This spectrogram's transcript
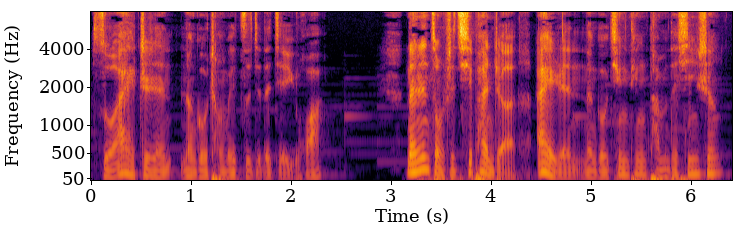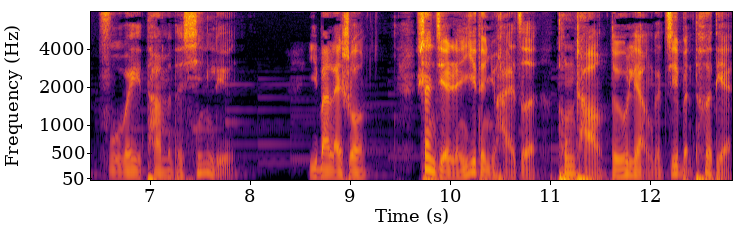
所爱之人能够成为自己的解语花。男人总是期盼着爱人能够倾听他们的心声，抚慰他们的心灵。一般来说，善解人意的女孩子通常都有两个基本特点：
